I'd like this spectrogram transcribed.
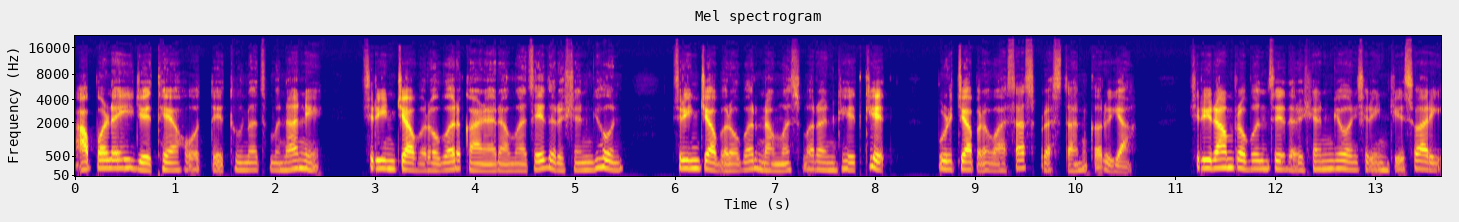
आपणही जेथे आहोत तेथूनच मनाने श्रींच्या बरोबर काळ्या रामाचे दर्शन घेऊन श्रींच्या बरोबर नामस्मरण घेत घेत पुढच्या प्रवासास प्रस्थान करूया. श्रीराम प्रभूंचे दर्शन घेऊन श्रींची स्वारी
